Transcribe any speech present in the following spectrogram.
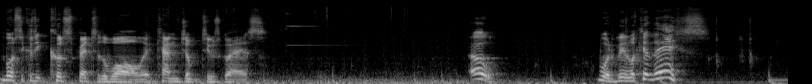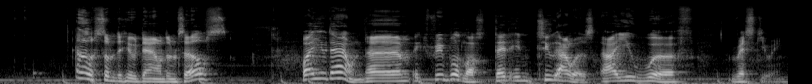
Mostly because it could spread to the wall. It can jump two squares. Oh! Would we look at this? Oh, somebody who downed themselves. Why are you down? Um, extreme blood loss. Dead in two hours. Are you worth rescuing?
